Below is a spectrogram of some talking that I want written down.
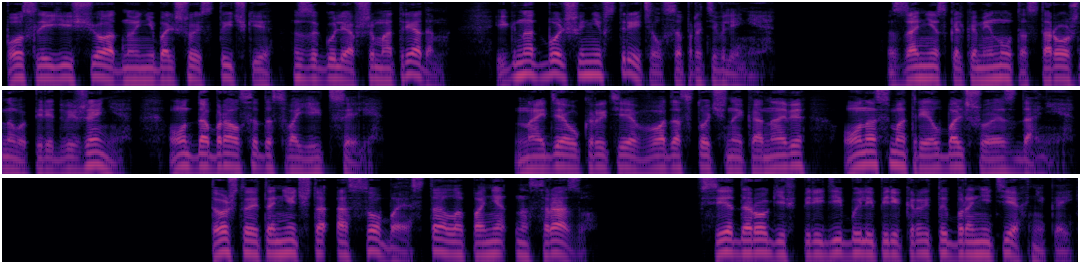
После еще одной небольшой стычки с загулявшим отрядом Игнат больше не встретил сопротивления. За несколько минут осторожного передвижения он добрался до своей цели. Найдя укрытие в водосточной канаве, он осмотрел большое здание. То, что это нечто особое, стало понятно сразу. Все дороги впереди были перекрыты бронетехникой,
